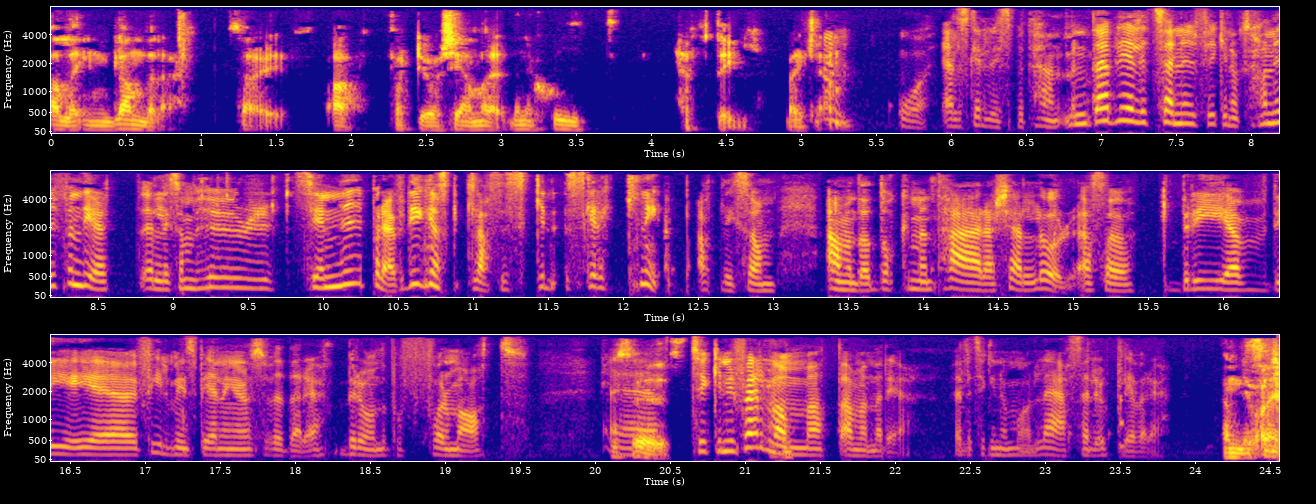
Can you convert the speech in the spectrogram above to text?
alla inblandade. Så här, ja, 40 år senare. Den är skithäftig, verkligen. Åh, jag älskar Elisabeth Hand. Men där blir jag lite så här nyfiken också. Har ni funderat, eller liksom, hur ser ni på det här? För det är ganska klassiskt sk- skräckknep att liksom använda dokumentära källor. Alltså brev, det är filminspelningar och så vidare. Beroende på format. Eh, tycker ni själva om att använda det? Eller tycker ni om att läsa eller uppleva det? Jag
